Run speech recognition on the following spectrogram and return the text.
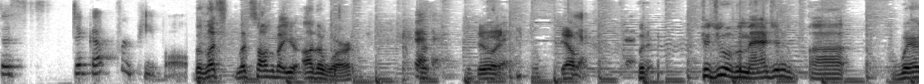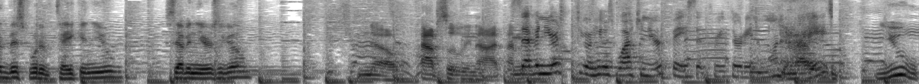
to stick up for people but let's let's talk about your other work okay. do it yep yeah. but could you have imagined uh, where this would have taken you seven years ago? No, absolutely not. I mean, Seven years ago, he was watching your face at 3.30 in the morning, yeah, right? You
